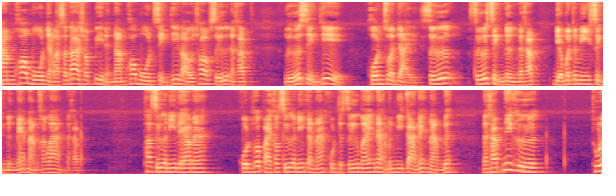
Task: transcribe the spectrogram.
นำข้อมูลอย่าง Lazada s h o p e e เนี่ยนำข้อมูลสิ่งที่เราชอบซื้อนะครับ หรือสิ่งที่คนส่วนใหญ่ซื้อซื้อสิ่งหนึ่งนะครับ เดี๋ยวมันจะมีสิ่งหนึ่งแนะนำข้างล่างนะครับ ถ้าซื้ออันนี้แล้วนะ คนทั่วไปเขาซื้ออันนี้กันนะ คุณจะซื้อไหมนะมันมีการแนะนำด้วยนะครับ นี่คือธุร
